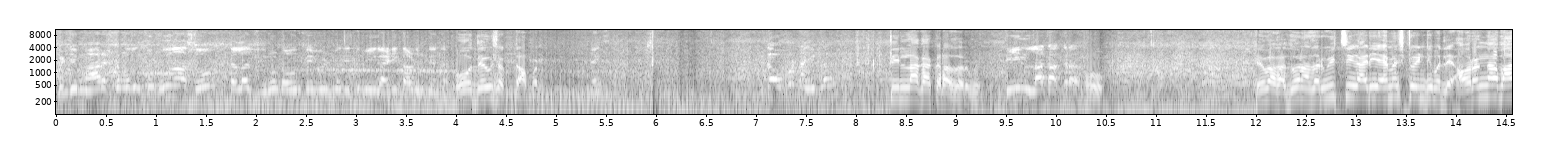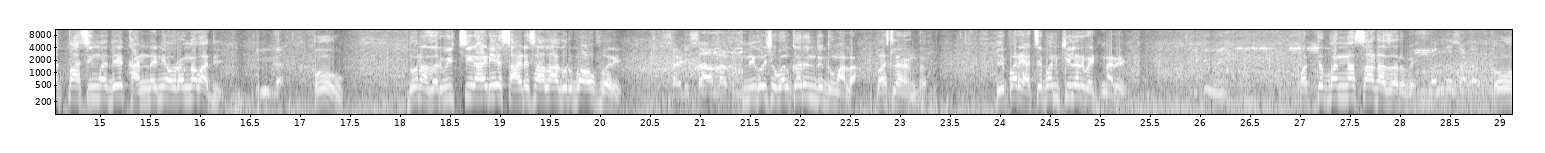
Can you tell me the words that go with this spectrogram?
म्हणजे महाराष्ट्रामधून कुठून असो त्याला झिरो डाऊन पेमेंटमध्ये तुम्ही गाडी काढून देणार. हो देऊ शकतो आपण. ऑफर सांगितलं? तीन लाख अकरा हजार रुपये. तीन लाख अकरा हो. हे बघा दोन हजार वीसची गाडी एम एस ट्वेंटीमधले औरंगाबाद पासिंगमध्ये खानदानी औरंगाबाद आहे. ठीक आहे. हो. दोन हजार वीसची गाडी आहे साडेसहा लाख रुपये ऑफर आहे. साडेसहा लाख निगोशिएबल करून दे तुम्हाला बसल्यानंतर. पेपर ह्याचे पण क्लिअर भेटणार आहे. किती होईल? फक्त पन्नास साठ हजार रुपये. हो.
